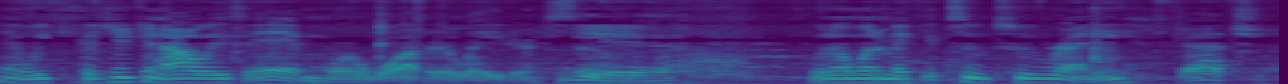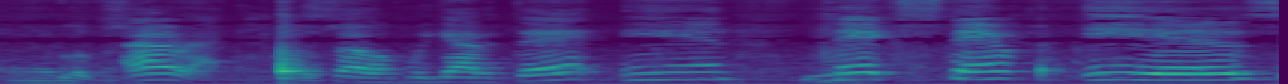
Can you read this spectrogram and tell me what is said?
And we, because you can always add more water later. So Yeah. we don't want to make it too too runny. Gotcha. And it looks. All right. So we got that in. Next step is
